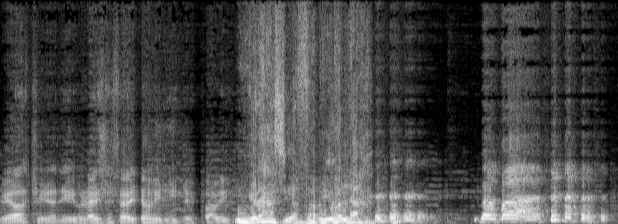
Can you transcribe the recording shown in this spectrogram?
Dios, Chironi, gracias a Dios viniste, Fabi. Gracias, Fabiola.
